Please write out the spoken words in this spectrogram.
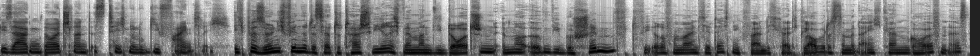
die sagen, Deutschland ist technologiefeindlich. Ich persönlich finde das ja total schwierig, wenn man die Deutschen immer irgendwie beschimpft für ihre vermeintliche Technikfeindlichkeit. Ich glaube, dass damit eigentlich keinem geholfen ist.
